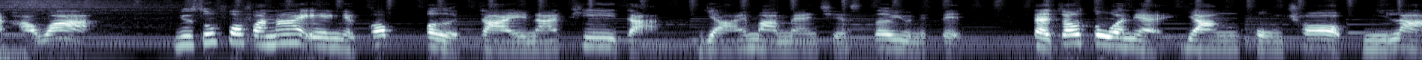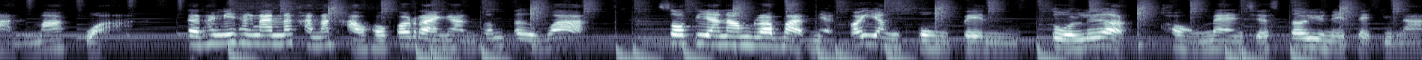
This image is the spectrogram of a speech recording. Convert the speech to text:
นะคะว่ายูซูฟโฟฟาน่าเองเนี่ยก็เปิดใจนะที่จะย้ายมาแมนเชสเตอร์ยูไนเต็ดแต่เจ้าตัวเนี่ยยังคงชอบมิลานมากกว่า แต่ทั้งนี้ทั้งนั้นนะคะนักข่าวเขาก็รายงานเพิ่มเติมว่าโซเฟียนัมราบัตเนี่ยก็ยังคงเป็นตัวเลือกของแมนเชสเตอร์ยูไนเต็ดอยู่นะ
